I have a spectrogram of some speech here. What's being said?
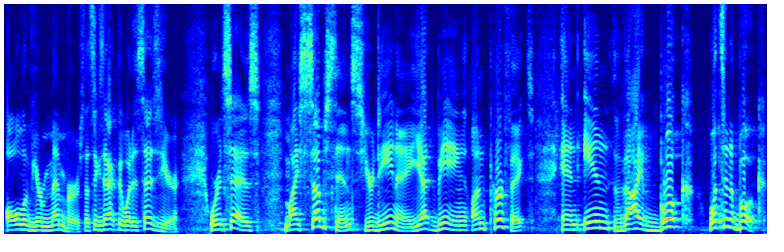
all of your members. That's exactly what it says here, where it says, "My substance, your DNA, yet being unperfect, and in thy book." What's in a book?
